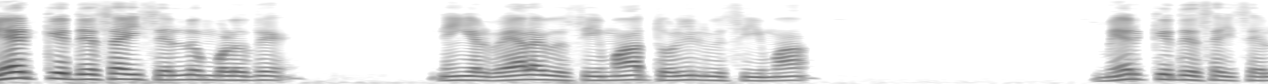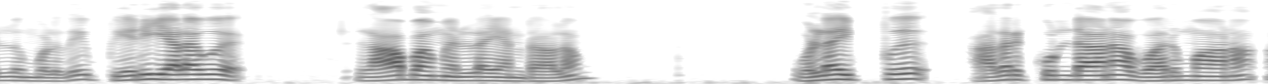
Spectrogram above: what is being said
மேற்கு திசை செல்லும் பொழுது நீங்கள் வேலை விஷயமா தொழில் விஷயமா மேற்கு திசை செல்லும் பொழுது பெரிய அளவு லாபம் இல்லை என்றாலும் உழைப்பு அதற்குண்டான வருமானம்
